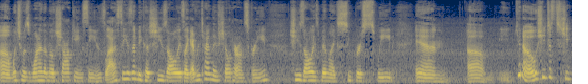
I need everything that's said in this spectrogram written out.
um, which was one of the most shocking scenes last season because she's always like every time they've shown her on screen, she's always been like super sweet and um, you know she just she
